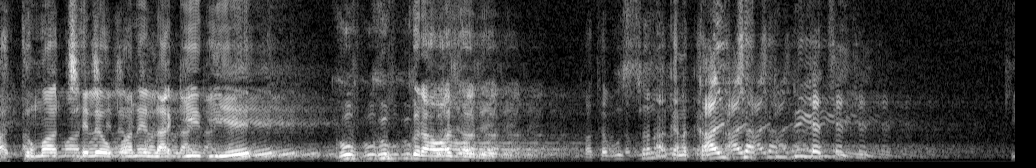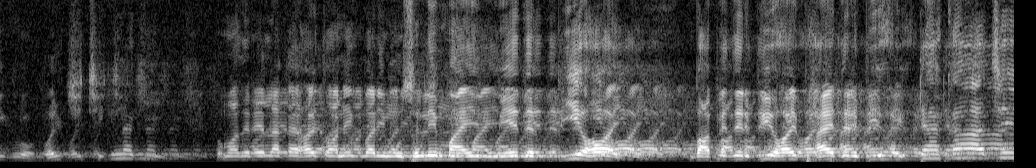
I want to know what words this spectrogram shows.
আর তোমার ছেলে ওখানে লাগিয়ে দিয়ে গুপ গুপ করে আওয়াজ হবে। কথা বুঝছ না? কেন? কালচার উঠে গেছে। কি গো বলছি ঠিক নাকি? তোমাদের এলাকায় হয়তো অনেক বাড়ি মুসলিম মায়ের মেয়েদের বিয়ে হয় বাপেদের বিয়ে হয় ভাইদের বিয়ে হয় টাকা আছে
